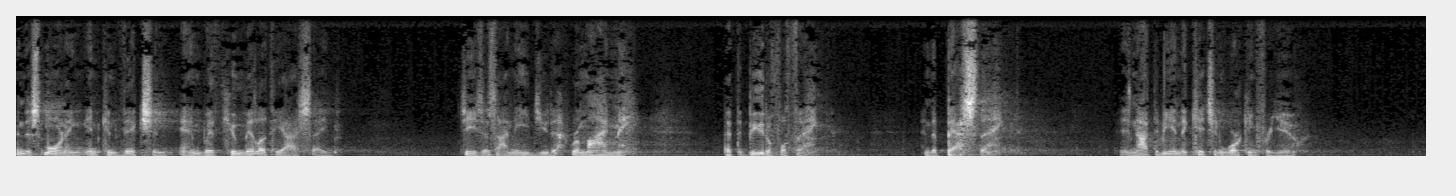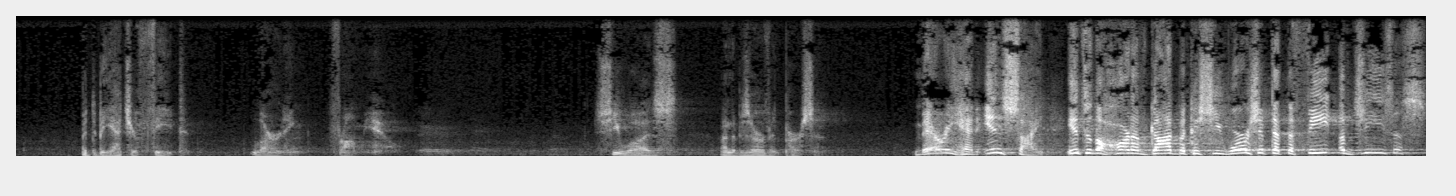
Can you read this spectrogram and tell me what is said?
And this morning, in conviction and with humility, I say, Jesus, I need you to remind me that the beautiful thing and the best thing is not to be in the kitchen working for you but to be at your feet learning from you. She was an observant person. Mary had insight into the heart of God because she worshiped at the feet of Jesus.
